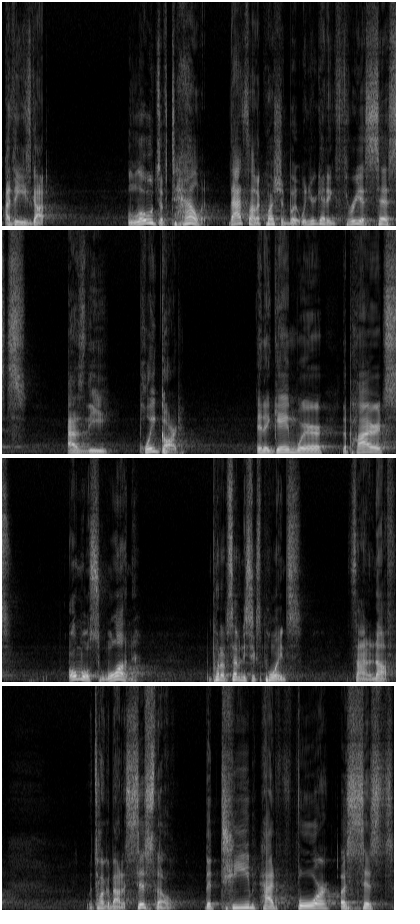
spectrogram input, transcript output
I think he's got loads of talent. That's not a question. But when you're getting three assists as the point guard in a game where the Pirates almost won and put up 76 points, it's not enough. We'll talk about assists, though. The team had four assists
